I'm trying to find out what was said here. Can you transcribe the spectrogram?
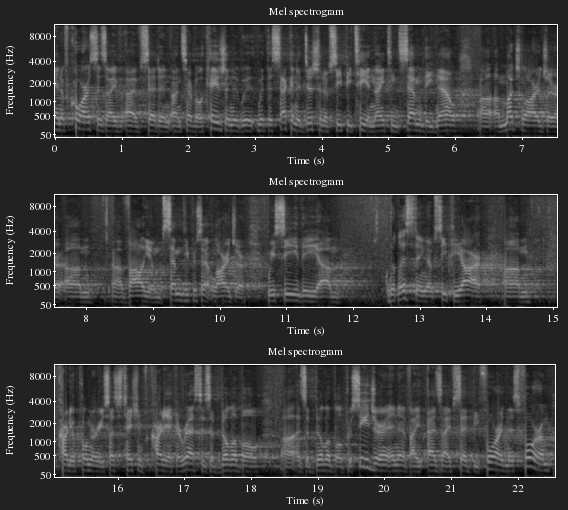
and of course, as I've, I've said in, on several occasions, with, with, the second edition of CPT in 1970, now uh, a much larger um, uh, volume, 70% larger, we see the um, the listing of CPR, um, cardiopulmonary resuscitation for cardiac arrest, is a billable, uh, as a billable procedure. And I, as I've said before in this forum,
